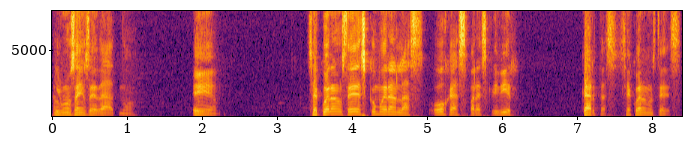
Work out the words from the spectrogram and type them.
Algunos años de edad, ¿no? Eh, ¿Se acuerdan ustedes cómo eran las hojas para escribir cartas? ¿Se acuerdan ustedes?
